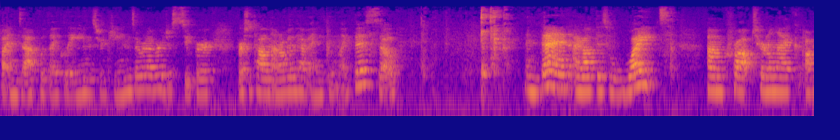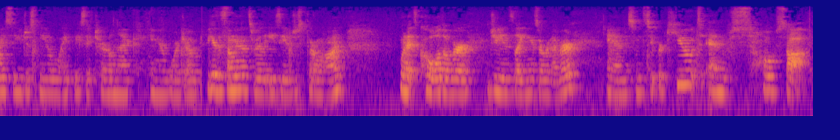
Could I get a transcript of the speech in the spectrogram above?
buttoned up with like leggings or jeans or whatever. Just super versatile, and I don't really have anything like this, so and then I got this white um, crop turtleneck. Obviously, you just need a white basic turtleneck in your wardrobe because it's something that's really easy to just throw on when it's cold over jeans, leggings, or whatever. And this one's super cute and so soft.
